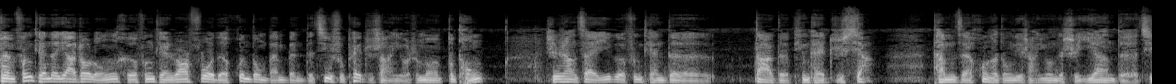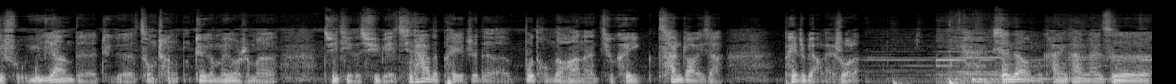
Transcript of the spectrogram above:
问丰田的亚洲龙和丰田 RAV4 的混动版本的技术配置上有什么不同？实际上，在一个丰田的大的平台之下，他们在混合动力上用的是一样的技术与一样的这个总成，这个没有什么具体的区别。其他的配置的不同的话呢，就可以参照一下配置表来说了。现在我们看一看来自。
